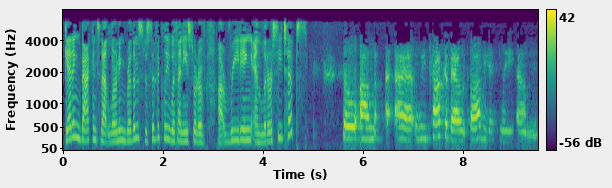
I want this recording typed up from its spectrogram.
getting back into that learning rhythm, specifically with any sort of uh, reading and literacy tips? So um, uh, we talk about obviously um,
